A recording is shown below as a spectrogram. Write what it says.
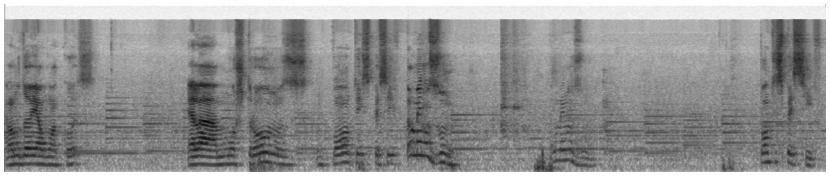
Ela mudou em alguma coisa? Ela mostrou-nos um ponto em específico, pelo menos um. Pelo menos um. Ponto específico.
